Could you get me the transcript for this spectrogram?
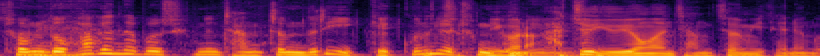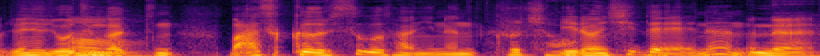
좀더 네. 확인해 볼 수 있는 장점들이 있겠군요. 그렇죠. 충분히. 이건 아주 유용한 장점이 되는 거죠. 왜냐하면 요즘 어. 같은 마스크를 쓰고 다니는 그렇죠. 이런 시대에는 네.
